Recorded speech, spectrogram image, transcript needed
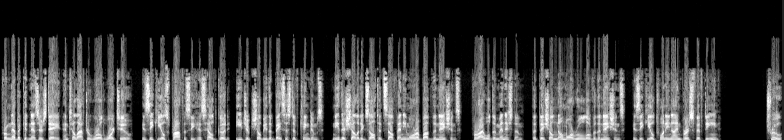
From Nebuchadnezzar's day until after World War II, Ezekiel's prophecy has held good Egypt shall be the basest of kingdoms, neither shall it exalt itself any more above the nations, for I will diminish them, that they shall no more rule over the nations. Ezekiel 29 verse 15. True,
